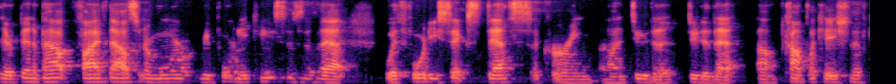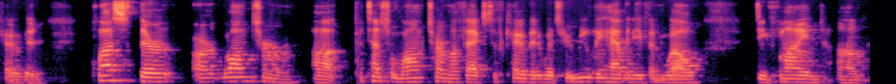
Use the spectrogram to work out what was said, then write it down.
there have been about 5,000 or more reported cases of that, with 46 deaths occurring uh, due to due to that um, complication of COVID. Plus, there are long-term uh, potential long-term effects of COVID, which we really haven't even well defined um,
